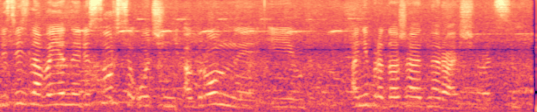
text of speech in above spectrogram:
действительно военные ресурсы очень огромные, и они продолжают наращиваться.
